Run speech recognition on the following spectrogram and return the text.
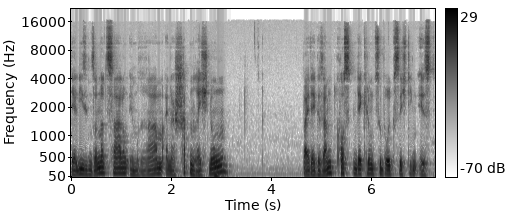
der Leasing-Sonderzahlung im Rahmen einer Schattenrechnung bei der Gesamtkostendeckelung zu berücksichtigen ist.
